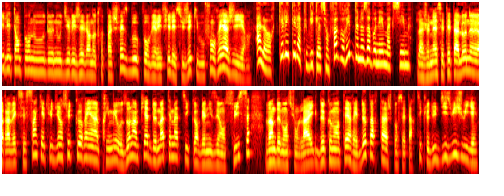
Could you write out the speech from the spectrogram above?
Il est temps pour nous de nous diriger vers notre page Facebook pour vérifier les sujets qui vous font réagir. Alors, quelle était la publication favorite de nos abonnés, Maxime? La jeunesse était à l'honneur avec ses cinq étudiants sud-coréens imprimés aux Olympiades de mathématiques organisées en Suisse. 22 mentions like, 2 commentaires et 2 partages pour cet article du 18 juillet.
